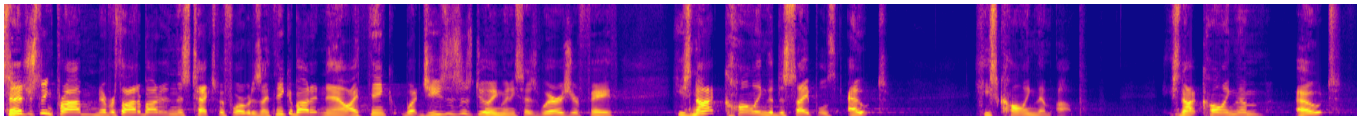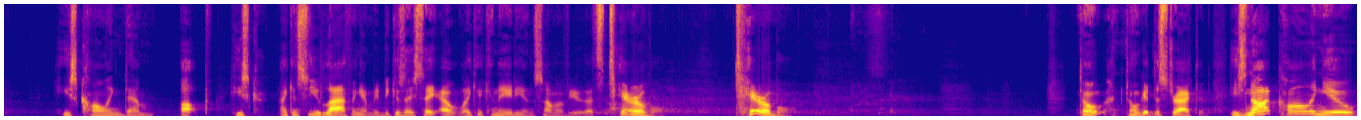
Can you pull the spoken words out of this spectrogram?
It's an interesting problem. Never thought about it in this text before, but as I think about it now, I think what Jesus is doing when he says, Where is your faith? He's not calling the disciples out, he's calling them up. He's not calling them out, he's calling them up. He's, I can see you laughing at me because I say out like a Canadian, some of you. That's terrible. terrible. Don't, don't get distracted. He's not calling you,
